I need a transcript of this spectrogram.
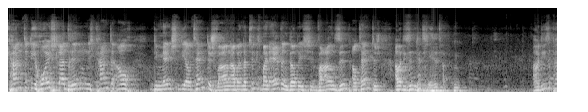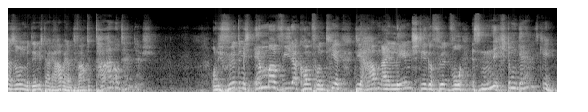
kannte die Heuchler drin und ich kannte auch die Menschen, die authentisch waren. Aber natürlich meine Eltern, glaube ich, waren, sind authentisch, aber die sind ja nicht Eltern. Hm. Aber diese Personen, mit denen ich da gearbeitet habe, die waren total authentisch. Und ich fühlte mich immer wieder konfrontiert. Die haben einen Lebensstil geführt, wo es nicht um Geld ging.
